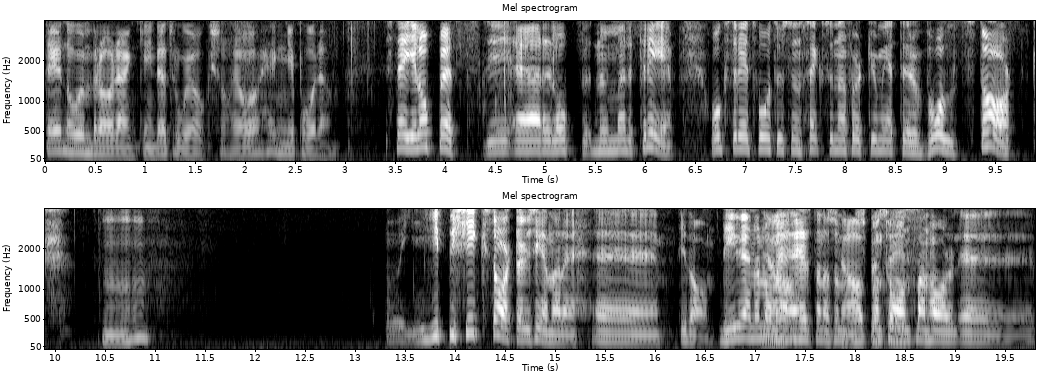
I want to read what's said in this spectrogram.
det är nog en bra ranking, det tror jag också. Jag hänger på den. Stejeloppet, det är lopp nummer tre. Också det är 2640 meter voltstart. Mm. Jippi Chic startar ju senare eh, idag. Det är ju en av de Ja. hästarna som Ja, spontant precis. man har... Eh,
